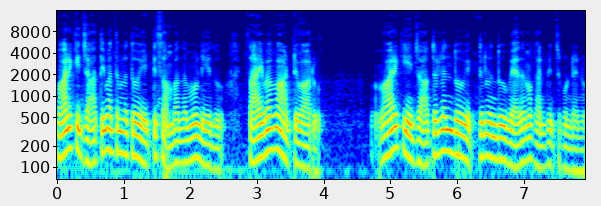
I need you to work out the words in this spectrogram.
వారికి జాతి మతములతో ఎట్టి సంబంధము లేదు. సాయిబాబా అట్టివారు. వారికి జాతులందు వ్యక్తులందు భేదము కనిపించకుండాను.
